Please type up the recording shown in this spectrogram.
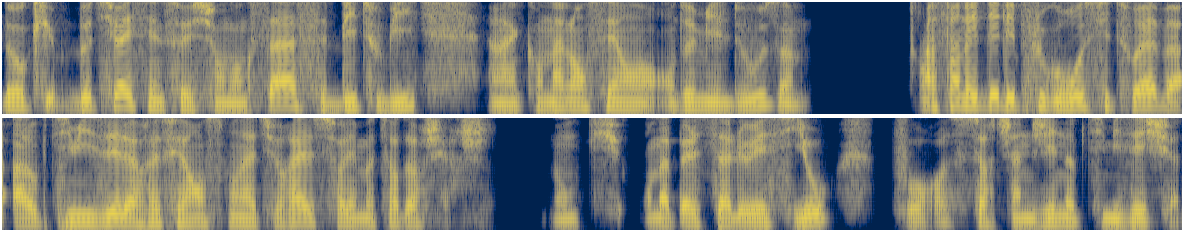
Donc, Botify, c'est une solution donc ça, c'est B2B hein, qu'on a lancé en, 2012 afin d'aider les plus gros sites web à optimiser leur référencement naturel sur les moteurs de recherche. Donc, on appelle ça le SEO pour Search Engine Optimization.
